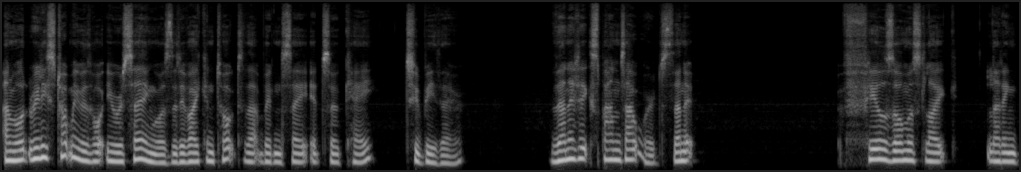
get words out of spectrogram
And what really struck me with what you were saying was that if I can talk to that bit and say it's okay to be there, then it expands outwards. Then it feels almost like letting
